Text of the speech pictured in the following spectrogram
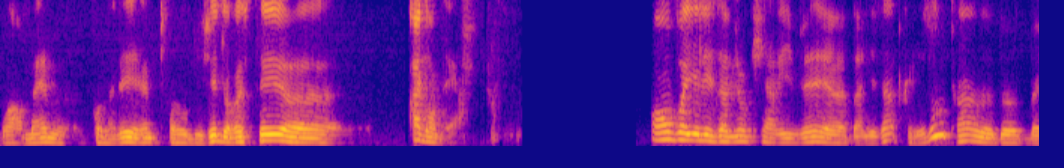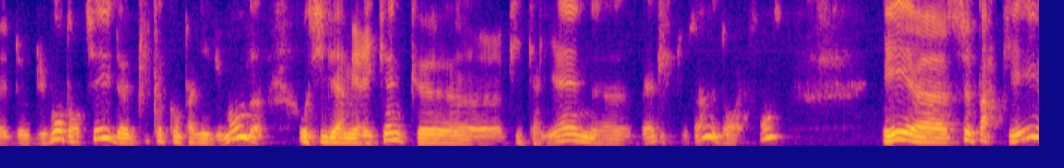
voire même qu'on allait être obligé de rester euh, à Gander. On voyait les avions qui arrivaient euh, bah, les uns après les autres, hein, bah, du monde entier, de toutes les compagnies du monde, aussi bien américaines euh, qu'italiennes, belges, tout ça, dont la France. Et se parquer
